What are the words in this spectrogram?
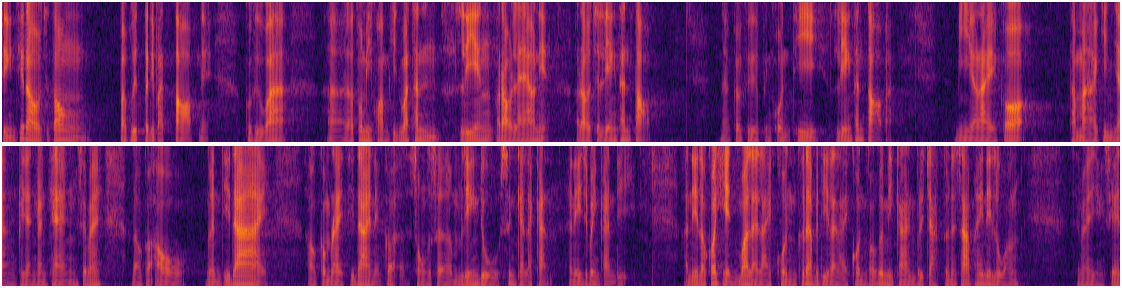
สิ่งที่เราจะต้อง ประพฤติปฏิบัติตอบเนี่ยก็คือว่าเราต้องมีความคิดว่าท่านเลี้ยงเราแล้วเนี่ยเราจะเลี้ยงท่านตอบนะก็คือเป็นคนที่เลี้ยงท่านตอบอะ่ะมีอะไรก็ทำมาหากินอย่างขยันขันแข็งใช่ไหมเราก็เอาเงินที่ได้ เอากำไรที่ได้เนี่ยก็ส่งเสริมเลี้ยงดูซึ่งกันและกัน อันนี้จะเป็นการดี อันนี้เราก็เห็นว่าหลาย ๆ คนก็ได้บดีหลาย ๆ คนเขาก็มีการบริจาคทุนทรัพย์ให้ในหลวงใช่ไหมอย่างเช่น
